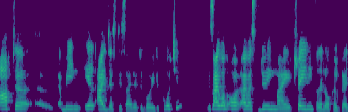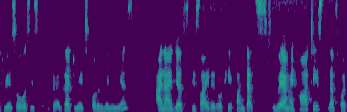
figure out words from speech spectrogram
after uh, being ill i just decided to go into coaching because i was all, i was doing my training for the local graduates overseas graduates for many years. And i just decided okay fine that's where my heart is. That's what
